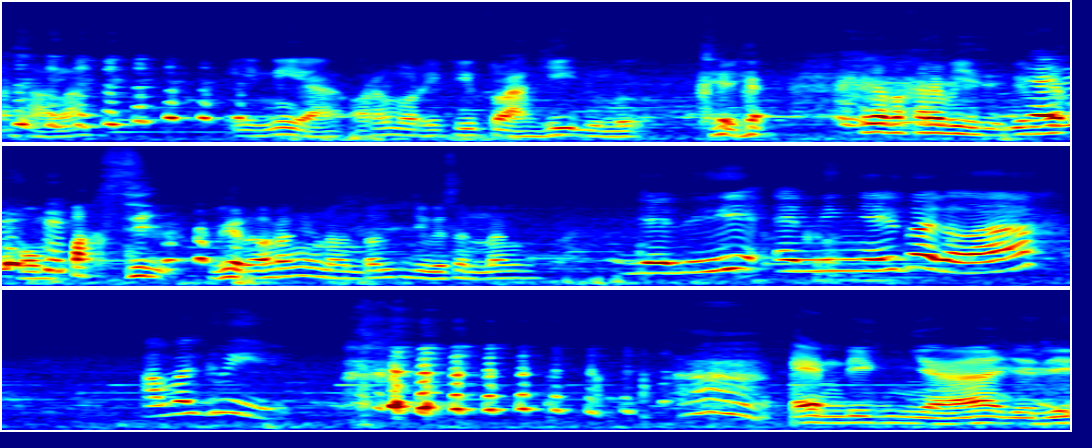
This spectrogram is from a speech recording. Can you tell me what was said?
masalah. Ini ya, orang mau review kelahi dulu. Kayak kenapa karena bisa biar Jadi- kompak sih, biar orang yang nonton tuh juga senang. jadi endingnya itu adalah apa Gri? Endingnya jadi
